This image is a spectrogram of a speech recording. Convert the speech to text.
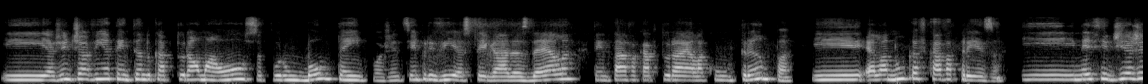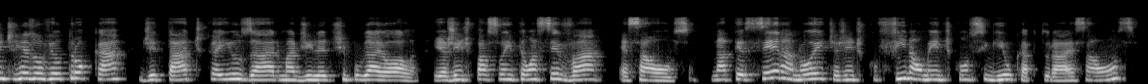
e a gente já vinha tentando capturar uma onça por um bom tempo. A gente sempre via as pegadas dela, tentava capturar ela com trampa e ela nunca ficava presa. E nesse dia a gente resolveu trocar de tática e usar armadilha de tipo gaiola. E a gente passou então a cevar essa onça. Na terceira noite a gente finalmente conseguiu capturar essa onça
